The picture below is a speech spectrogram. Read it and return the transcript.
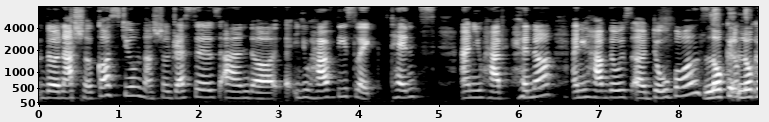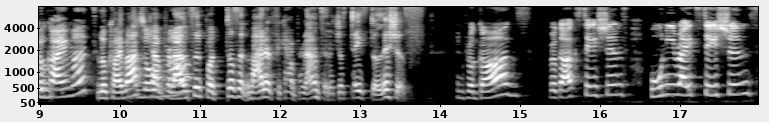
the national costumes, national dresses, and uh, you have these like tents. And you have henna, and you have those uh, dough balls. Look- look- lukaimat, Look, I can't pronounce it, but doesn't matter if you can't pronounce it. It just tastes delicious. and ragags, ragag stations, pony ride stations,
